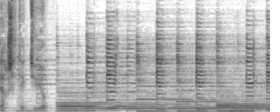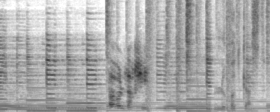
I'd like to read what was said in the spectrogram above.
d'architecture. Parole d'archi. Le podcast.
